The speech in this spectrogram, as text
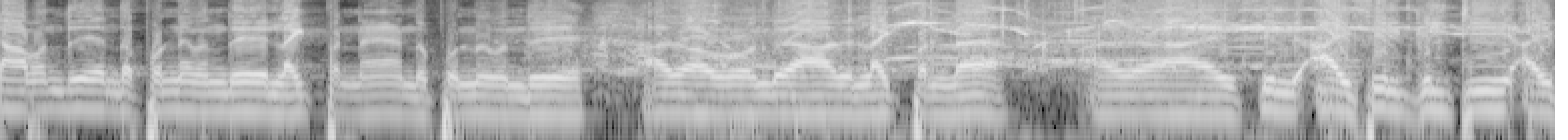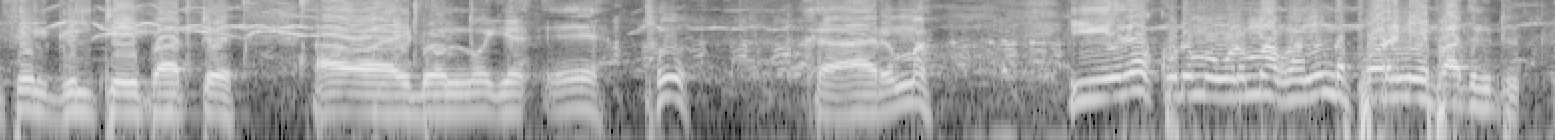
நான் வந்து அந்த பொண்ணை வந்து லைக் பண்ணேன். அந்த பொண்ணு வந்து அது அவ வந்து அது லைக் பண்ணல. அது I feel I feel guilty I feel guilty but I don't know a கருமா. இதே குடும்பம் குடும்பம் உட்காந்து இந்த புரணியை பார்த்துக்கிட்டு இருக்கு.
